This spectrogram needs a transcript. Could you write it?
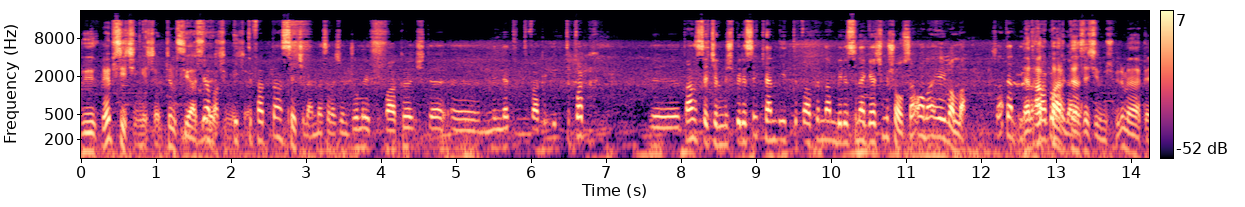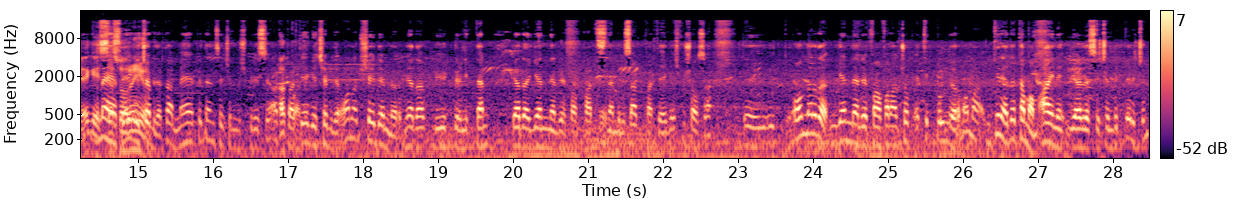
büyük, hepsi için geçerli. Tüm siyasiler bak için geçerli. ittifaktan seçilen mesela şimdi Cumhur İttifakı işte e, Millet İttifakı ittifak e, tan seçilmiş birisi kendi ittifakından birisine geçmiş olsa ona eyvallah. Zaten Yani AK Parti'den oyları. seçilmiş biri MHP'ye geçse MHP'ye sorun yok. geçebilir. Tamam MHP'den seçilmiş birisi AK, AK Parti'ye geçebilir. Ona bir şey demiyorum. Ya da Büyük Birlik'ten ya da Yeniden Refah Partisi'nden birisi AK Parti'ye geçmiş olsa e, onları da Yeniden Refah falan çok etik bulmuyorum ama yine de tamam aynı yerde seçildikleri için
